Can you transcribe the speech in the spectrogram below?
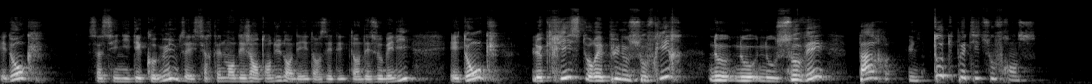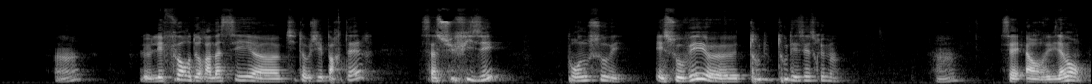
Et donc, ça c'est une idée commune, vous avez certainement déjà entendu dans des, homélies, et donc le Christ aurait pu nous souffrir, nous, nous, nous sauver par une toute petite souffrance. Hein? L'effort de ramasser un petit objet par terre, ça suffisait pour nous sauver et sauver euh, tous les êtres humains. Hein alors évidemment,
